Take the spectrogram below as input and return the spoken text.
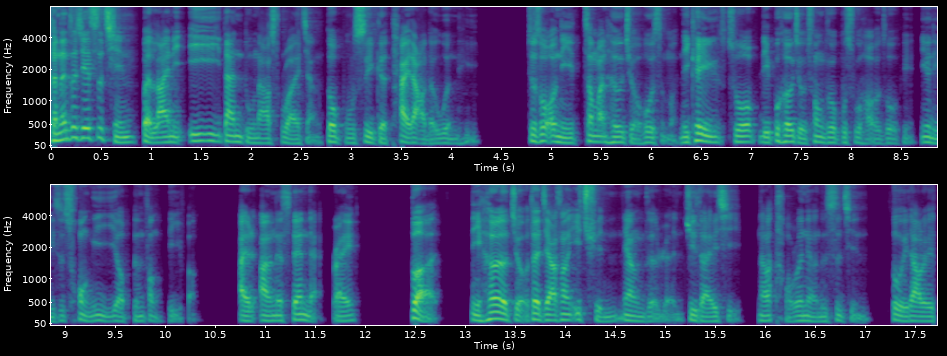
可能这些事情本来你一一单独拿出来讲，都不是一个太大的问题。就说哦，你上班喝酒或什么，你可以说你不喝酒创作不出好的作品，因为你是创意要奔放的地方。I I understand that, right? But 你喝了酒，再加上一群那样的人聚在一起，然后讨论那样的事情，做一大堆，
